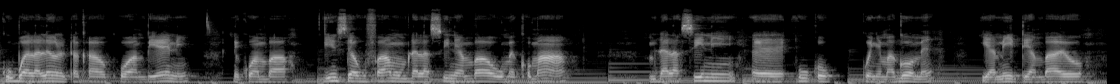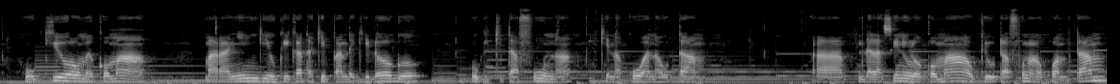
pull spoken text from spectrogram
kubwa la leo nitaka kuambieni ni kwamba jinsi ya kufahamu mdalasini ambao umekomaa. Mdalasini uko kwenye magome ya miti ambayo ukiwa umekomaa, mara nyingi ukikata kipande kidogo, ukikitafuna kinakuwa na utamu. Uh, mdalasini uliokomaa ukiutafuna unakuwa mtamu,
